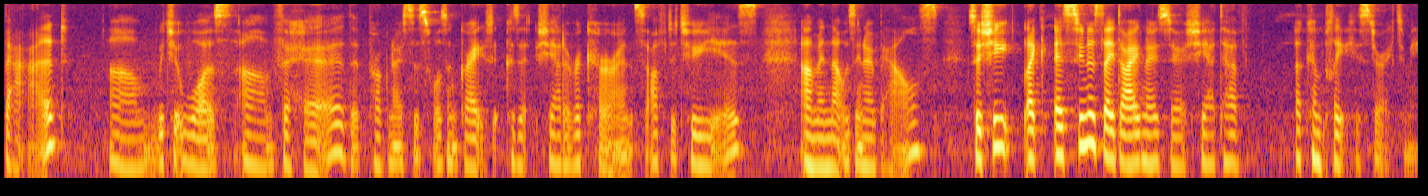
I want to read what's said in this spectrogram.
bad, um, which it was um, for her, the prognosis wasn't great because she had a recurrence after two years, um, and that was in her bowels. So she like as soon as they diagnosed her, she had to have a complete hysterectomy.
